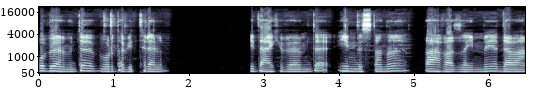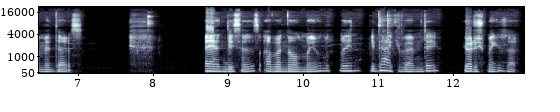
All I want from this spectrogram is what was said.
Bu bölümü de burada bitirelim. Bir dahaki bölümde Hindistan'a daha fazla inmeye devam ederiz. Beğendiyseniz abone olmayı unutmayın. Bir dahaki bölümde görüşmek üzere.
